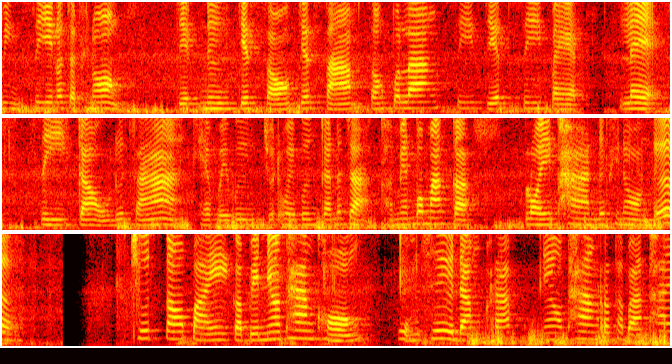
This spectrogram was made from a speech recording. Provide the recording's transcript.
วิ่ง4เนาะจ้ะพี่น้อง7 1 7 2 7 3 2ตัวล่าง4 7 4 8แปดและ4เก่าเด้อจ้า แคปไว้เบิงจดไว้เบิงกันนะจ้ะคอมเมนต์บ่มากก็ปล่อยผ่านเลยพี่น้องเด้อชุดต่อไปก็เป็นแนวทางของ ผมชื่อดำครับ แนวทางรัฐบาลไทย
